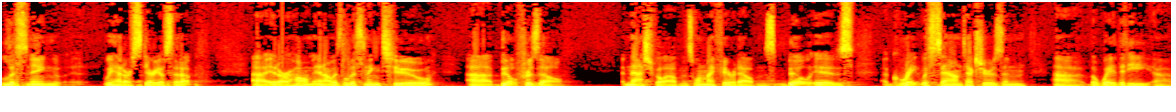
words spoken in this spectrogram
listening, we had our stereo set up uh, at our home, and I was listening to uh, Bill Frisell, Nashville album. It's one of my favorite albums. Bill is uh, great with sound textures and uh, the way that he uh,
